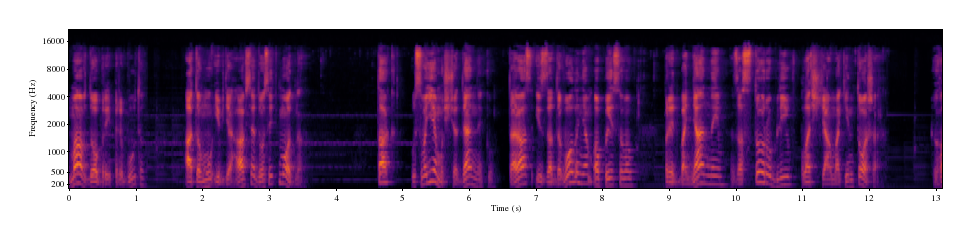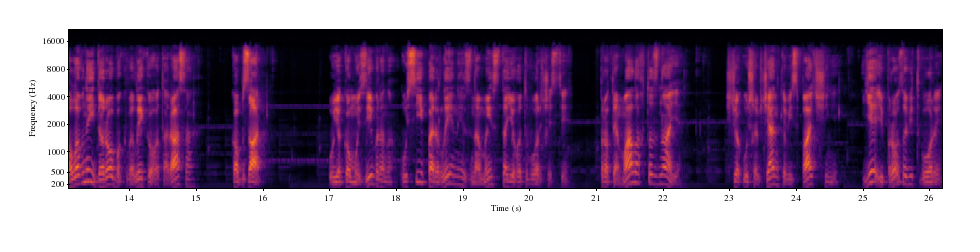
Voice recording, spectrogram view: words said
мав добрий прибуток, а тому і вдягався досить модно. Так, у своєму щоденнику Тарас із задоволенням описував придбання ним за 100 рублів плаща Макінтоша. Головний доробок великого Тараса Кобзар, у якому зібрано усі перлини з намиста його творчості. Проте мало хто знає, що у Шевченковій спадщині є і прозові твори,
